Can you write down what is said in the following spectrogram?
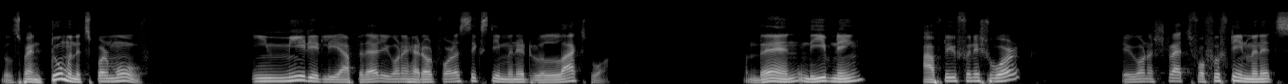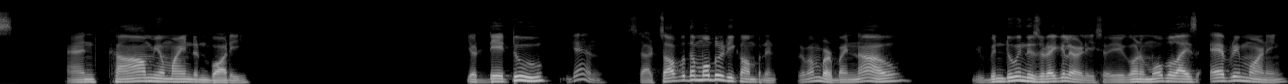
You'll spend two minutes per move. Immediately after that, you're going to head out for a 60 minute relaxed walk. And then in the evening, after you finish work, you're going to stretch for 15 minutes and calm your mind and body. Your day two, again, starts off with the mobility component. Remember, by now, you've been doing this regularly. So you're going to mobilize every morning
